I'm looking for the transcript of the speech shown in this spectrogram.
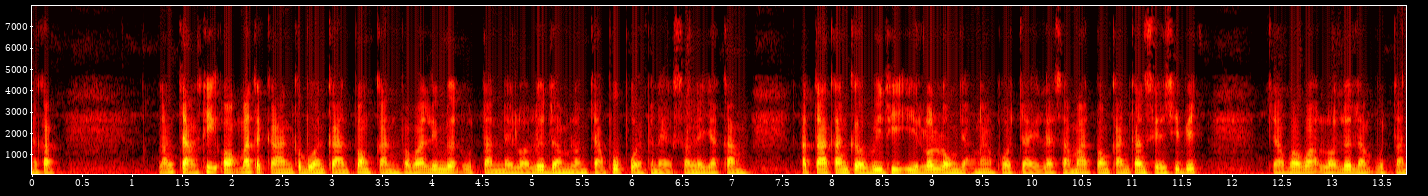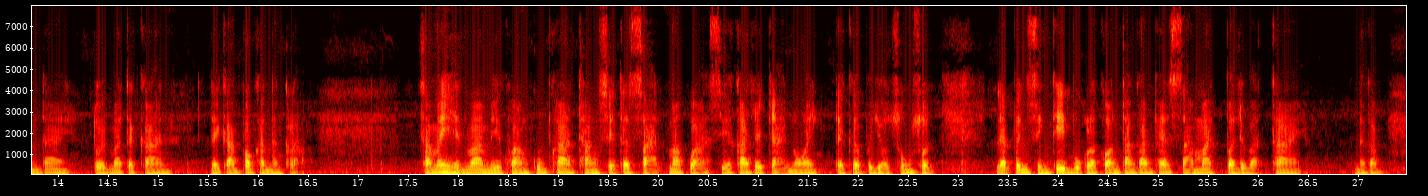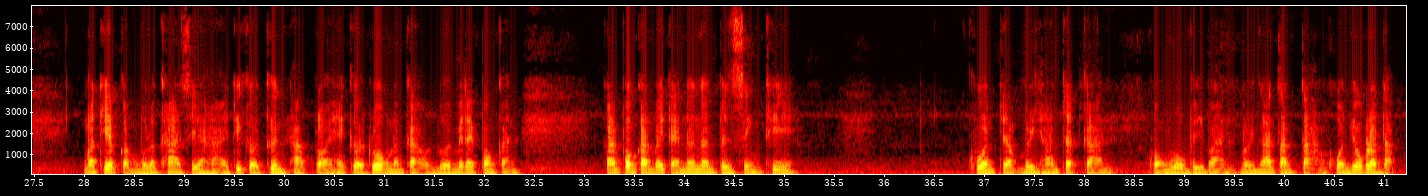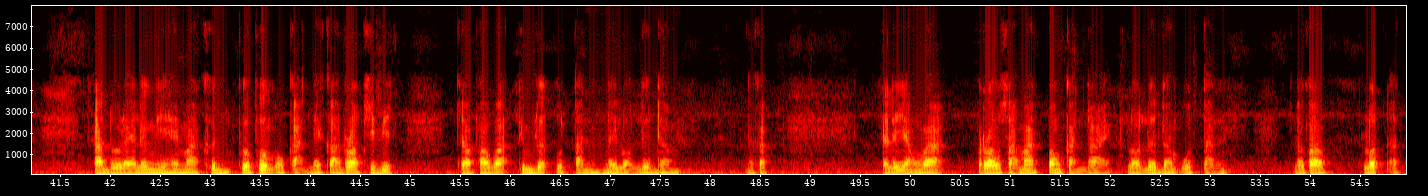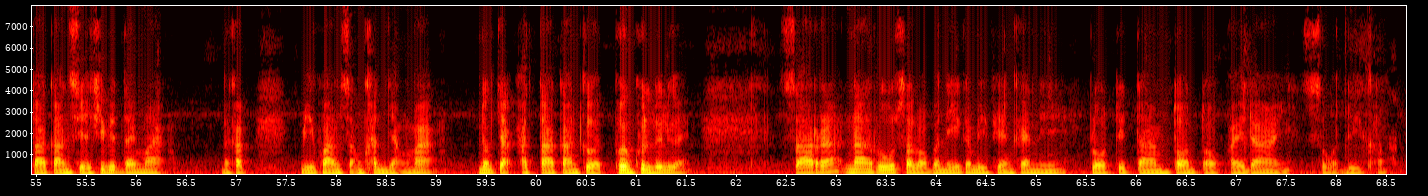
นะครับ หลังจากที่ออกมาตรการกระบวนการป้องกันภาวะริ่มเลือดอุดตันในหลอดเลือดดำหลังจากผู้ป่วยแผนกศัลยกรรม อัตราการเกิด VTE ลดลงอย่างน่าพอใจ และสามารถป้องกันการเสียชีวิต จากภาวะหลอดเลือดดำอุดตันได้ โดยมาตรการในการป้องกันดังกล่าว ทำให้เห็นว่ามีความคุ้มค่าทางเศรษฐศาสตร์มากกว่าเสียค่าใช้จ่ายน้อย แต่เกิดประโยชน์สูงสุด และเป็นสิ่งที่บุคลากรทางการแพทย์สามารถปฏิบัติได้นะครับเมื่อเทียบกับมูลค่าเสียหายที่เกิดขึ้นหากปล่อยให้เกิดโรคดังกล่าว โดยไม่ได้ป้องกัน การป้องกันไว้แต่เนิ่นๆเป็นสิ่งที่ ควรจะบริหารจัดการของโรงพยาบาล หน่วยงานต่างๆ ควรยกระดับ การดูแลเรื่องนี้ให้มากขึ้น เพื่อเพิ่มโอกาสในการรอดชีวิต จากภาวะริ่มเลือดอุดตันในหลอดเลือดดำนะครับแต่ละอย่างว่าเราสามารถป้องกันได้ หลอดเลือดดำอุดตัน แล้วก็ลดอัตราการเสียชีวิตได้มากนะครับ มีความสำคัญอย่างมาก เนื่องจากอัตราการเกิดเพิ่มขึ้นเรื่อยๆ สาระน่ารู้สำหรับวันนี้ก็มีเพียงแค่นี้ โปรดติดตามตอนต่อไปได้ สวัสดีครับ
